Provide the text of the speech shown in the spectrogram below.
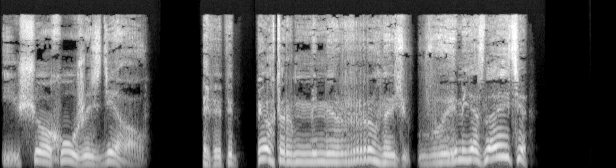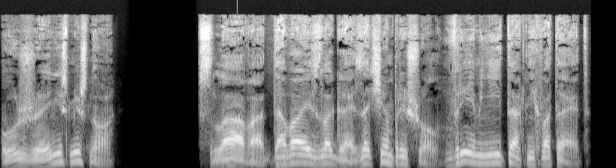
Еще хуже сделал. «Петр Миронович, вы меня знаете?» «Уже не смешно». «Слава, давай излагай, зачем пришел? Времени и так не хватает».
